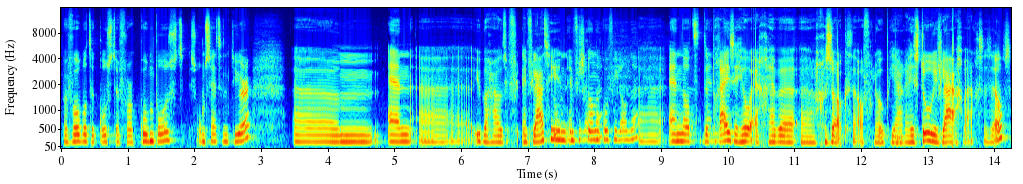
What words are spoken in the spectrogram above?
Bijvoorbeeld de kosten voor compost is ontzettend duur. Um, en uh, überhaupt inflatie in, in verschillende koffielanden. Uh, en dat de prijzen heel erg hebben uh, gezakt de afgelopen jaren. Historisch laag waren ze zelfs.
